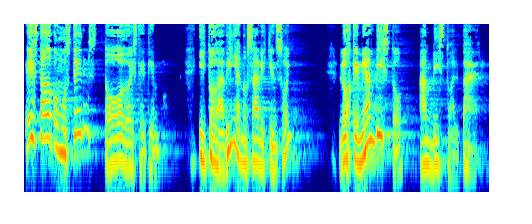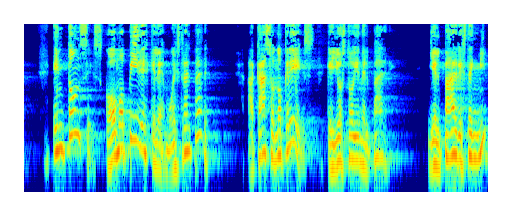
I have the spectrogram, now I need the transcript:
he estado con ustedes todo este tiempo y todavía no sabes quién soy. Los que me han visto han visto al Padre. Entonces, ¿cómo pides que les muestre al Padre? ¿Acaso no crees que yo estoy en el Padre y el Padre está en mí?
